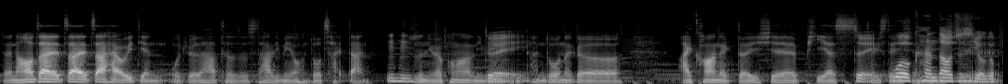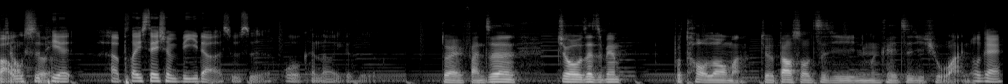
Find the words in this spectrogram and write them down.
对，然后再再再还有一点，我觉得它特色是它里面有很多彩蛋，嗯哼，就是你会碰到里面很多那个。Iconic 的一些 PS，对我有看到就是有个宝物是 P 呃 PlayStation V 的，是不是？我有看到一个这个。对，反正就在这边不透露嘛，就到时候自己你们可以自己去玩，OK，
